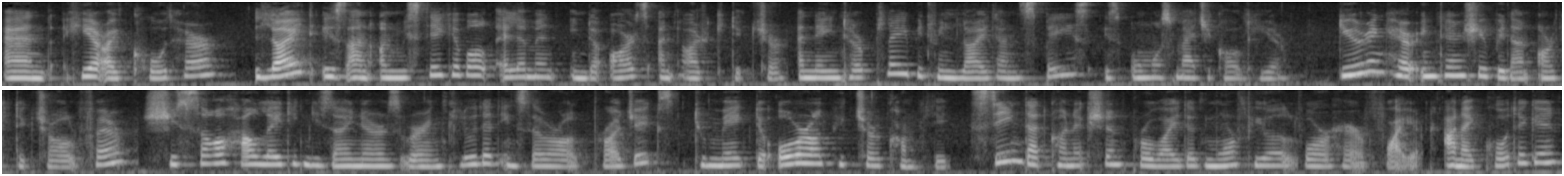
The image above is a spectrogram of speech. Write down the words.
And here I quote her Light is an unmistakable element in the arts and architecture, and the interplay between light and space is almost magical here. During her internship with an architectural firm, she saw how lighting designers were included in several projects to make the overall picture complete. Seeing that connection provided more fuel for her fire. And I quote again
